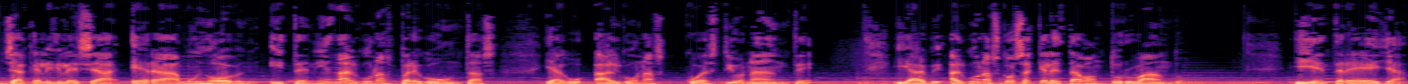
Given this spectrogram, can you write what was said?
ya que la iglesia era muy joven y tenían algunas preguntas y algunas cuestionantes y algunas cosas que le estaban turbando. Y entre ellas,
